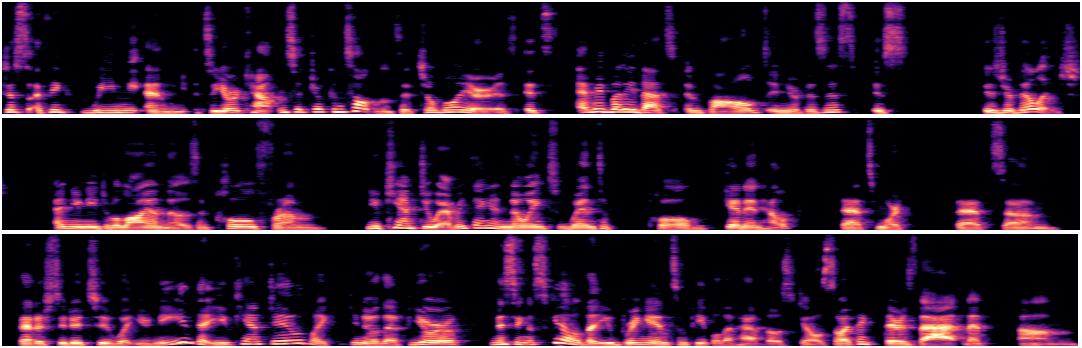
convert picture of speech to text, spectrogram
just i think we need and it's your accountants it's your consultants it's your lawyers it's everybody that's involved in your business is is your village and you need to rely on those and pull from you can't do everything and knowing to when to pull get in help that's more that's um better suited to what you need that you can't do like you know that if you're missing a skill that you bring in some people that have those skills. So i think there's that that um,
